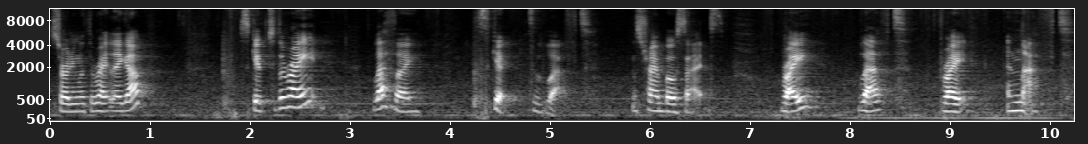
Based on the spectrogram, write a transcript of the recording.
Starting with the right leg up, skip to the right, left leg, skip to the left. Let's try on both sides. Right, left, right, and left.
